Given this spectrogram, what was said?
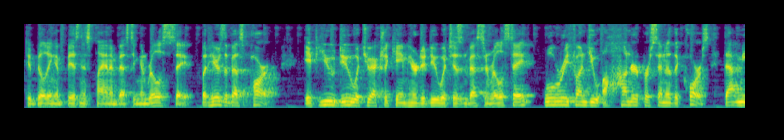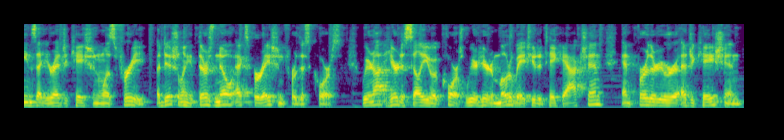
to building a business plan investing in real estate. But here's the best part if you do what you actually came here to do, which is invest in real estate, we'll refund you 100% of the course. That means that your education was free. Additionally, there's no expiration for this course. We're not here to sell you a course. We're here to motivate you to take action and further your education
